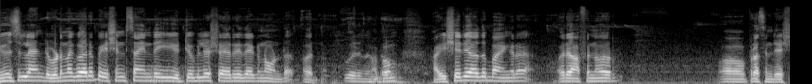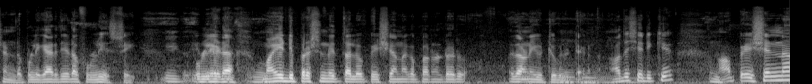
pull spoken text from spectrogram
New Zealand ഇവിടെ നിന്നൊക്കെ വരെ പേഷ്യൻസ് അതിന്റെ ഈ യൂട്യൂബിൽ ഷെയർ ചെയ്തേക്കണമുണ്ട്. വരുന്നു. അപ്പം ഐശ്വര്യ അത് ഭയങ്കര ഒരു ഹാഫ് ആൻ അവർ പ്രസന്റേഷൻ ഉണ്ട്. പുള്ളിക്കാരത്തിയുടെ ഫുൾ ഹിസ്റ്ററി പുള്ളിയുടെ മൈ ഡിപ്രഷൻ വിത്ത് അലോപേഷ്യ എന്നൊക്കെ പറഞ്ഞിട്ടൊരു ഇതാണ് യൂട്യൂബിൽ ഇട്ടേക്കുന്നത്. അത് ശരിക്ക് ആ പേഷ്യന്റിന്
